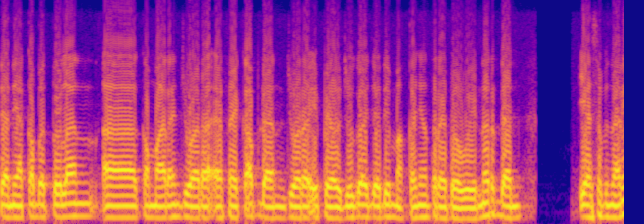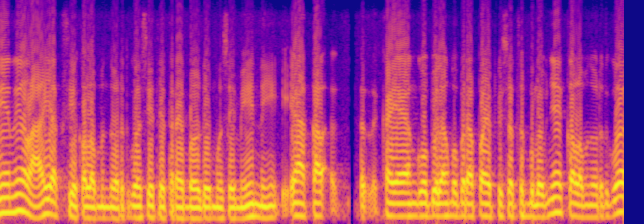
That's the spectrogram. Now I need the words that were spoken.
dan ya kebetulan eh, kemarin juara FA Cup dan juara IPL juga jadi makanya treble winner dan ya sebenarnya ini layak sih kalau menurut gue City treble di musim ini. Ya kayak yang gue bilang beberapa episode sebelumnya kalau menurut gue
